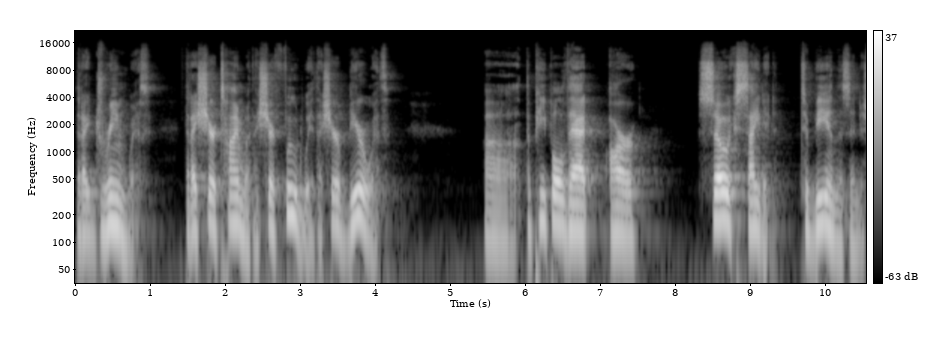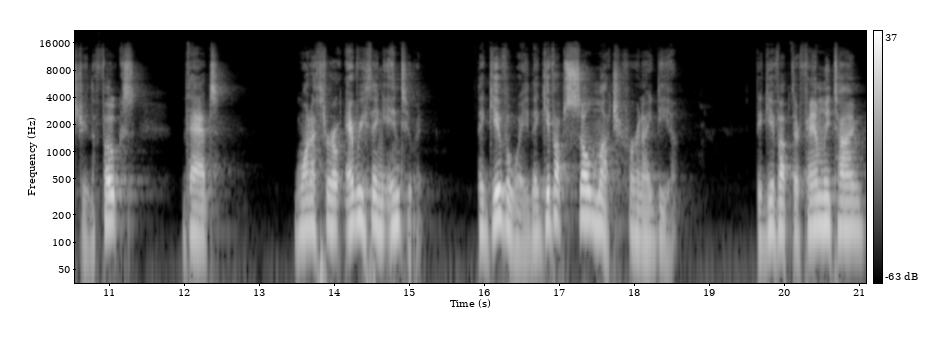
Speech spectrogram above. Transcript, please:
that I dream with, that I share time with, I share food with, I share beer with. Uh, the people that are so excited to be in this industry, the folks that want to throw everything into it. They give away, they give up so much for an idea. They give up their family time,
